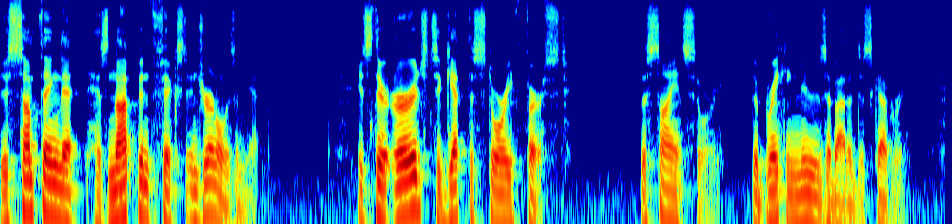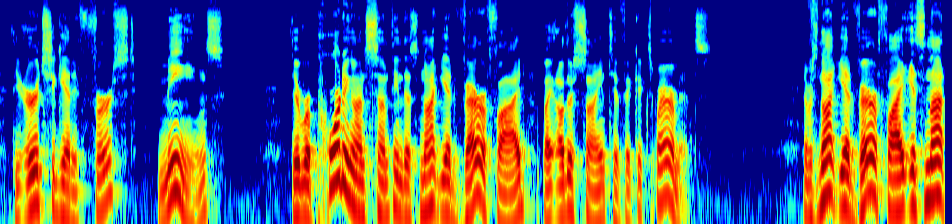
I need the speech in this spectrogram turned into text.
there's something that has not been fixed in journalism yet. It's their urge to get the story first the science story, the breaking news about a discovery. The urge to get it first means they're reporting on something that's not yet verified by other scientific experiments. If it's not yet verified, it's not,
